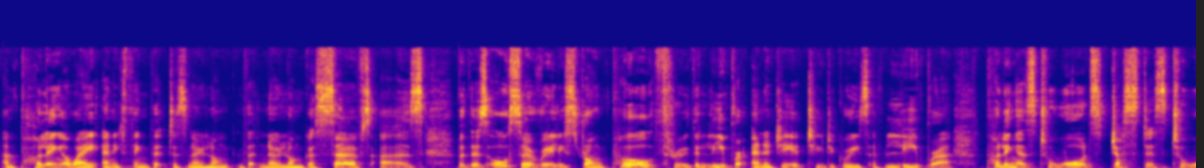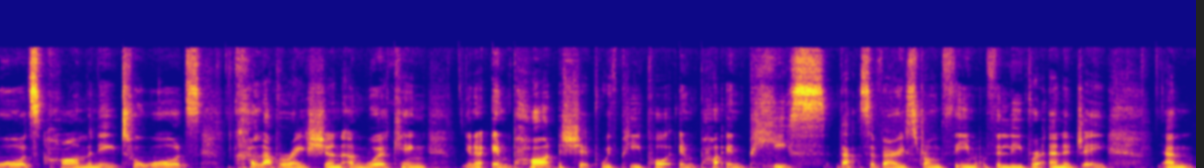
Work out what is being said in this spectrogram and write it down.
and pulling away anything that does no long that no longer serves us. But there's also a really strong pull through the Libra energy at two degrees of Libra, pulling us towards justice, towards harmony, towards collaboration and working you know in partnership with people in in peace. That's a very strong theme of the libra energy. Um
